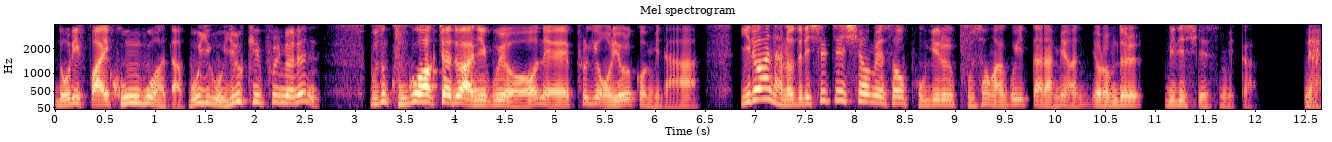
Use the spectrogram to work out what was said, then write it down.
notify 공고하다. 뭐 이거 이렇게 풀면은 무슨 국어학자도 아니고요. 네, 풀기 어려울 겁니다. 이러한 단어들이 실제 시험에서 보기를 구성하고 있다라면 여러분들 믿으시겠습니까? 네.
